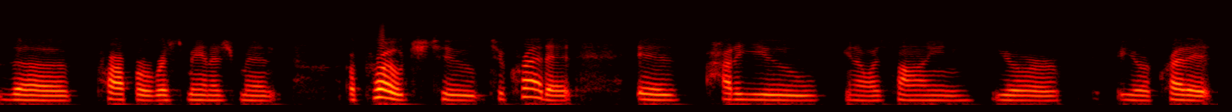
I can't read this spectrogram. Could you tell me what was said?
the proper risk management approach to to credit is how do you, you know, assign your your credit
